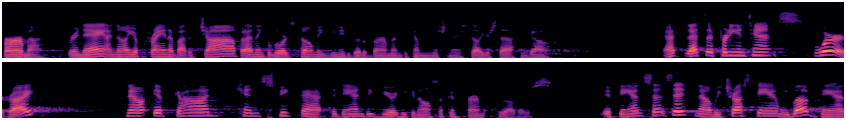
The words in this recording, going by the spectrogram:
Burma. Renee, I know you're praying about a job, but I think the Lord's told me you need to go to Burma and become a missionary, sell your stuff, and go. That's, that's a pretty intense word, right? Now, if God can speak that to Dan to hear it, he can also confirm it through others. If Dan says it, now we trust Dan, we love Dan,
